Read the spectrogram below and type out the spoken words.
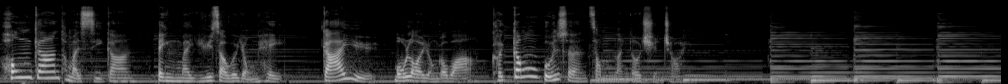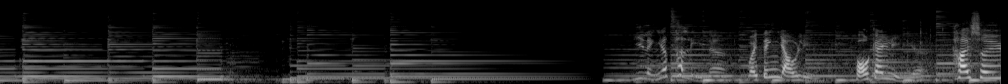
空間同埋時間並唔係宇宙嘅容器。假如冇內容嘅話，佢根本上就唔能夠存在。二零一七年啊，為丁酉年、火雞年嘅太歲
